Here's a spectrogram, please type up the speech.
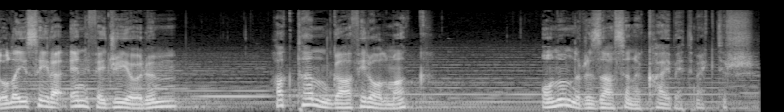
Dolayısıyla en feci ölüm, Hak'tan gafil olmak, O'nun rızasını kaybetmektir.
